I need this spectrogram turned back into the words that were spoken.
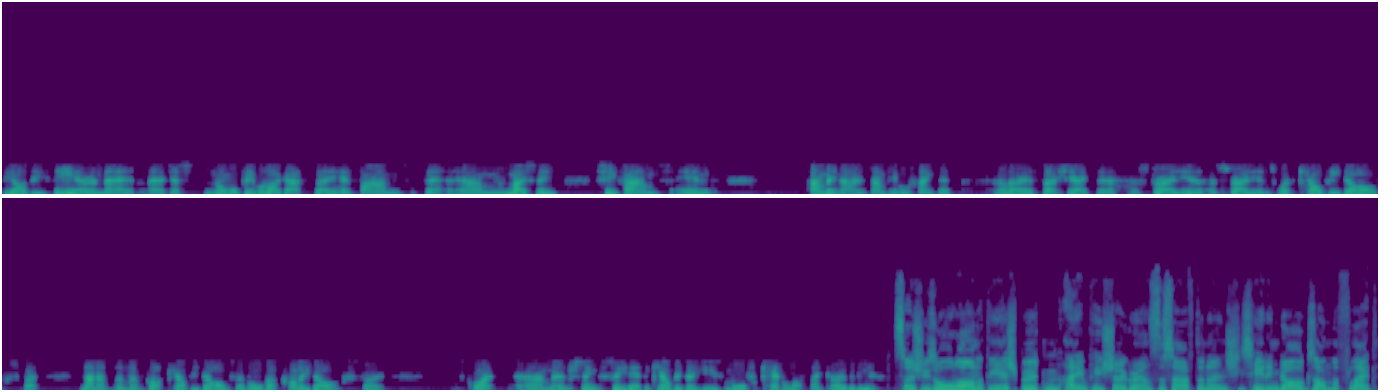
the Aussies there, and they're they're just normal people like us. They have farms, that, um, mostly sheep farms, and unbeknownst, some people think that you know, they associate the Australian Australians with Kelpie dogs, but none of them have got Kelpie dogs. They've all got collie dogs. So quite um, interesting to see that. The Kelpies are used more for cattle, I think, over there. So she's all on at the Ashburton A&P Showgrounds this afternoon. She's heading dogs on the flat.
